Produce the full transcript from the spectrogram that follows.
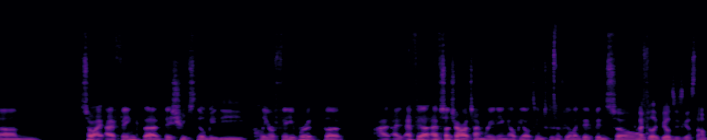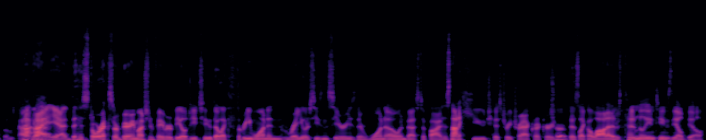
Um, so I, I think that they should still be the clear favorite, but I, I, I feel I have such a hard time rating LPL teams because I feel like they've been so. I feel like BLG is gonna stomp them. I, yeah. I, yeah, the historics are very much in favor of BLG too. They're like three one in regular season series. They're one zero in best of fives. It's not a huge history track record. Sure. There's like a lot of There's 10 million teams in the LPL.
